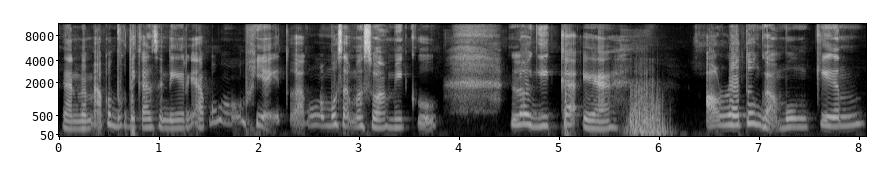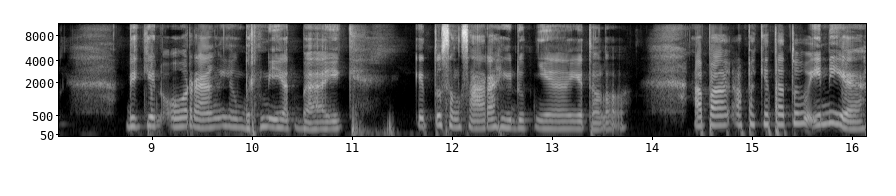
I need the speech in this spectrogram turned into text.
Dan memang aku buktikan sendiri aku ya itu aku ngomong sama suamiku. Logika ya Allah tuh nggak mungkin bikin orang yang berniat baik itu sengsara hidupnya gitu loh. Apa apa kita tuh ini ya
